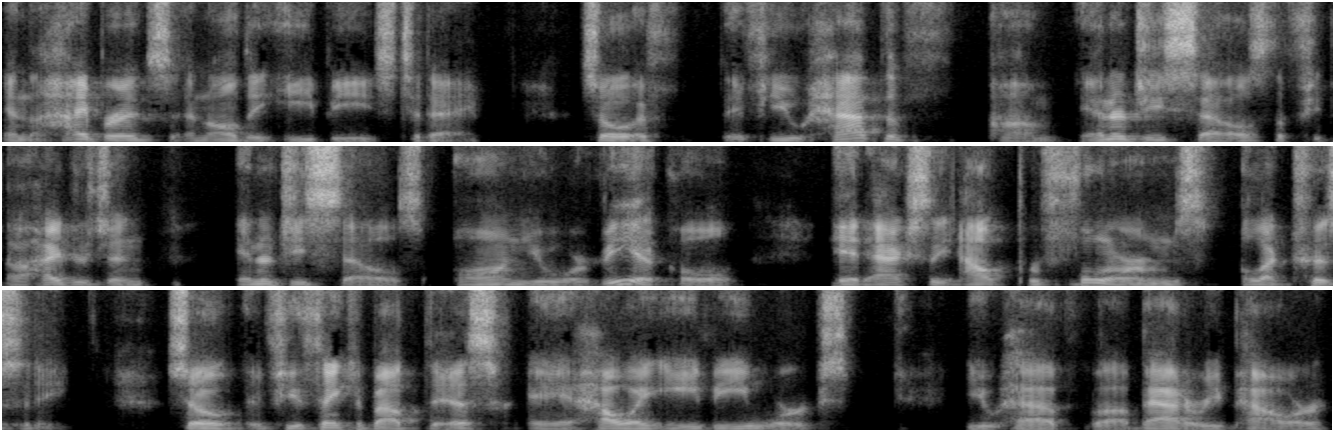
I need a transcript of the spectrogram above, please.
in the hybrids and all the EVs today. So if if you have the um, energy cells, the uh, hydrogen energy cells on your vehicle, it actually outperforms electricity. So if you think about this, a, how a EV works, you have uh, battery power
